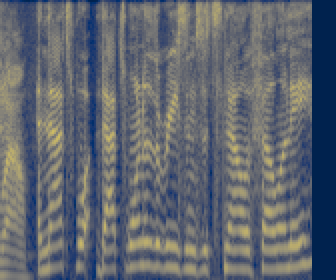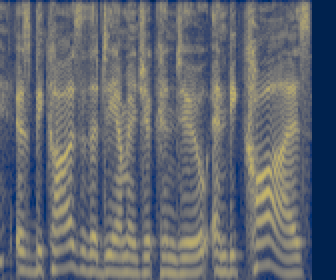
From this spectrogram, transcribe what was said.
Wow. and that's what that's one of the reasons it's now a felony is because of the damage it can do and because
